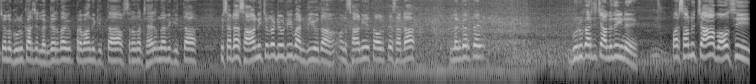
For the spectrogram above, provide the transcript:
ਚਲੋ ਗੁਰੂ ਘਰ ਚ ਲੰਗਰ ਦਾ ਵੀ ਪ੍ਰਬੰਧ ਕੀਤਾ, ਅਫਸਰਾਂ ਦਾ ਠਹਿਰਨ ਦਾ ਵੀ ਕੀਤਾ। ਵੀ ਸਾਡਾ ਸਾਹ ਨਹੀਂ ਚਲੋ ਡਿਊਟੀ ਬਣਦੀ ਉਹ ਤਾਂ। ਇਨਸਾਨੀਅਤ ਤੌਰ ਤੇ ਸਾਡਾ ਲੰਗਰ ਤੇ ਗੁਰੂ ਘਰ ਚ ਚੱਲਦੇ ਹੀ ਨੇ। ਪਰ ਸਾਨੂੰ ਚਾਹ ਬਹੁਤ ਸੀ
